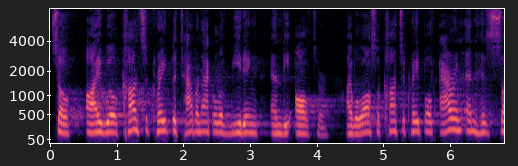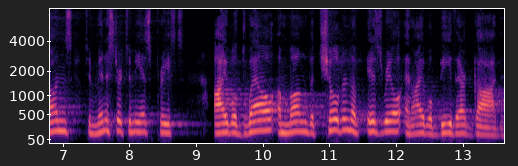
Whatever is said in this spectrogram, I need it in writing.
So I will consecrate the tabernacle of meeting and the altar. I will also consecrate both Aaron and his sons to minister to me as priests I will dwell among the children of Israel, and I will be their God.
